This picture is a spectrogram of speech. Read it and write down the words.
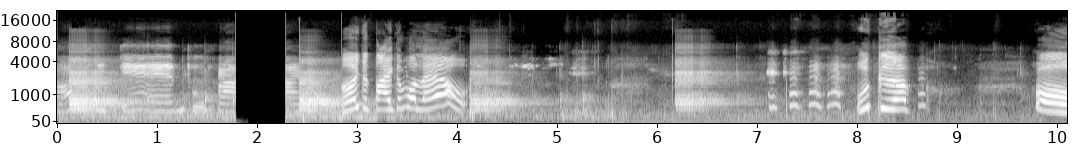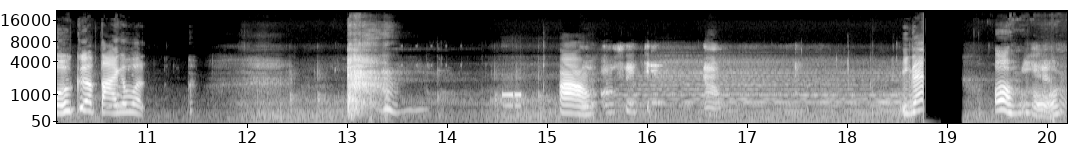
ออกซิเจนทูฟลายเอ้ย จะตายกันหมดแล้ว อุ้ยเกือบ โอ้เกือบตายกันหมด อ้าว ออกซิเจนอ้าวอีกแล้ว โอ้มีโหแค่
